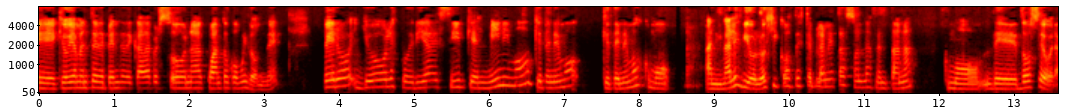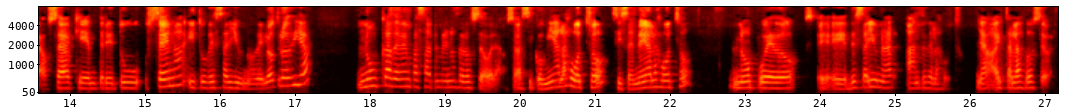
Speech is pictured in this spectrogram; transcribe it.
eh, que obviamente depende de cada persona, cuánto, cómo y dónde. Pero yo les podría decir que el mínimo que tenemos, que tenemos como animales biológicos de este planeta son las ventanas como de 12 horas. O sea que entre tu cena y tu desayuno del otro día nunca deben pasar menos de 12 horas. O sea, si comía a las 8, si cené a las 8, no puedo eh, eh, desayunar antes de las 8. ¿ya? Ahí están las 12 horas.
